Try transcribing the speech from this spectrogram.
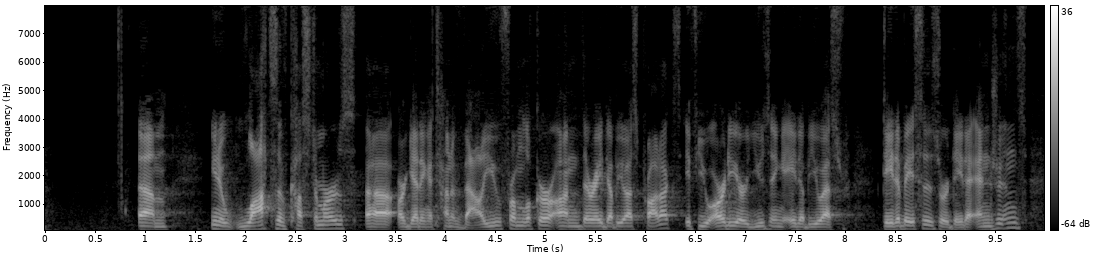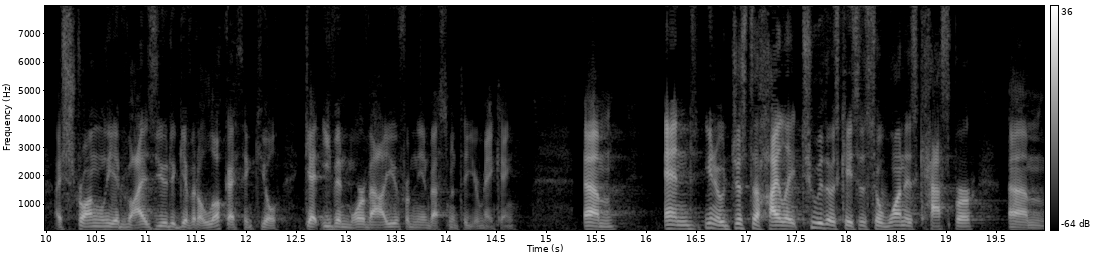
Um, you know, lots of customers uh, are getting a ton of value from Looker on their AWS products. If you already are using AWS databases or data engines, I strongly advise you to give it a look. I think you'll get even more value from the investment that you're making. Um, and you know, just to highlight two of those cases, so one is Casper, um,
